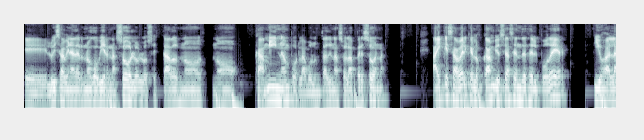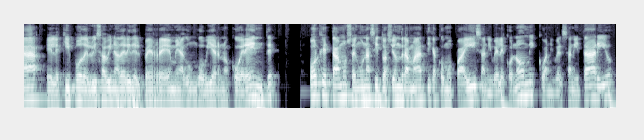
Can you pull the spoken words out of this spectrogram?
eh, Luis Abinader no gobierna solo, los estados no, no caminan por la voluntad de una sola persona. Hay que saber que los cambios se hacen desde el poder y ojalá el equipo de Luis Abinader y del PRM haga un gobierno coherente, porque estamos en una situación dramática como país a nivel económico, a nivel sanitario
